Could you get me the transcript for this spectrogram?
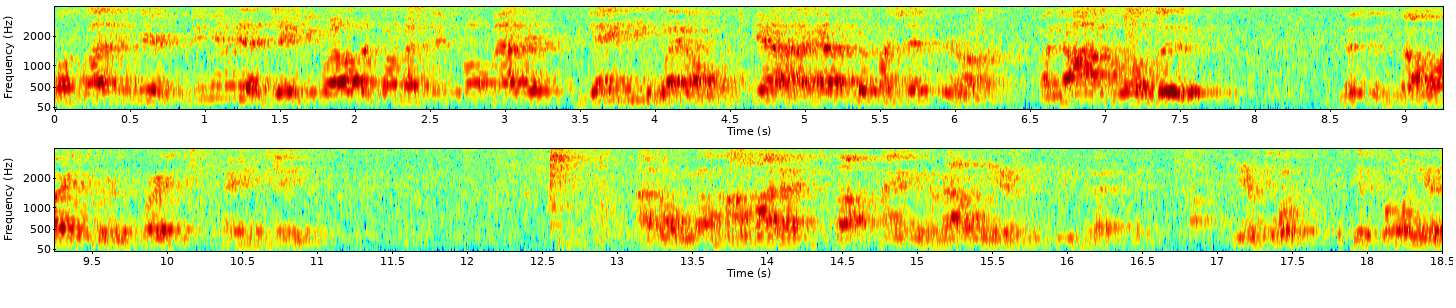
Well, I'm glad you're here. Did you hear me that JB Weld that's on that 6 volt battery? JB Weld, Yeah, I gotta put my shifter on. My knob is a little loose. this is no way to impress KC. I don't know, I might have to stop hanging around here. if you do that. You're putting, you're putting your,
